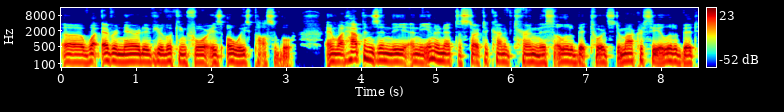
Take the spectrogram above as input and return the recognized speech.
uh, whatever narrative you're looking for is always possible and what happens in the in the internet to start to kind of turn this a little bit towards democracy a little bit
